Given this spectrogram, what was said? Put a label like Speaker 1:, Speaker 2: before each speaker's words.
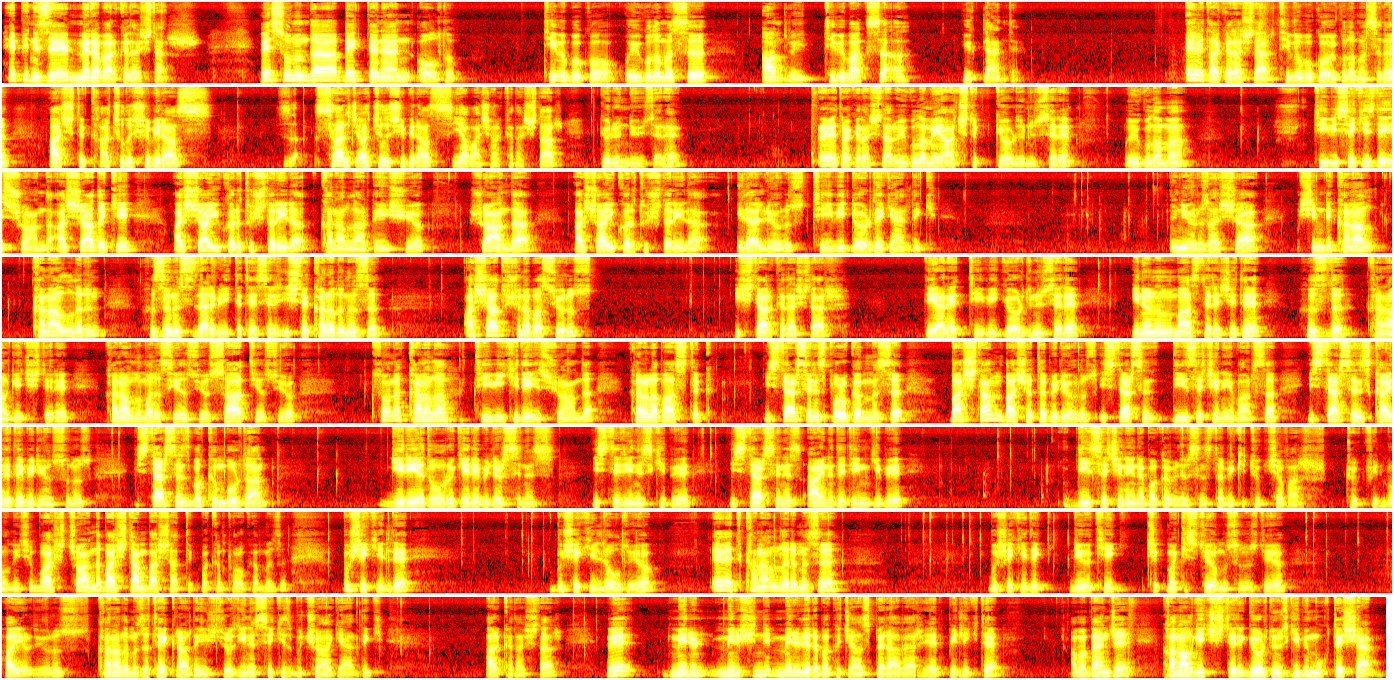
Speaker 1: Hepinize merhaba arkadaşlar. Ve sonunda beklenen oldu. TV Bugo uygulaması Android TV Box'a yüklendi. Evet arkadaşlar TV Bugo uygulamasını açtık. Açılışı biraz sadece açılışı biraz yavaş arkadaşlar. Göründüğü üzere. Evet arkadaşlar uygulamayı açtık gördüğünüz üzere. Uygulama TV8'deyiz şu anda. Aşağıdaki aşağı yukarı tuşlarıyla kanallar değişiyor. Şu anda aşağı yukarı tuşlarıyla ilerliyoruz. TV4'e geldik. İniyoruz aşağı. Şimdi kanal kanalların hızını sizlerle birlikte test edeceğiz. İşte kanalın hızı. Aşağı tuşuna basıyoruz. İşte arkadaşlar Diyanet TV gördüğünüz üzere inanılmaz derecede hızlı kanal geçişleri. Kanal numarası yazıyor, saat yazıyor. Sonra kanala TV2'deyiz şu anda. Kanala bastık. İsterseniz programımızı baştan başlatabiliyoruz. İsterseniz dil seçeneği varsa, isterseniz kaydedebiliyorsunuz. İsterseniz bakın buradan geriye doğru gelebilirsiniz. İstediğiniz gibi. İsterseniz aynı dediğim gibi dil seçeneğine bakabilirsiniz. Tabii ki Türkçe var. Türk filmi olduğu için. Baş, şu anda baştan başlattık bakın programımızı. Bu şekilde bu şekilde oluyor. Evet kanallarımızı bu şekilde diyor ki çıkmak istiyor musunuz diyor. Hayır diyoruz. Kanalımızı tekrar değiştiriyoruz. Yine 8.5'a geldik. Arkadaşlar. Ve menü, menü şimdi menülere bakacağız beraber hep birlikte. Ama bence kanal geçişleri gördüğünüz gibi muhteşem.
